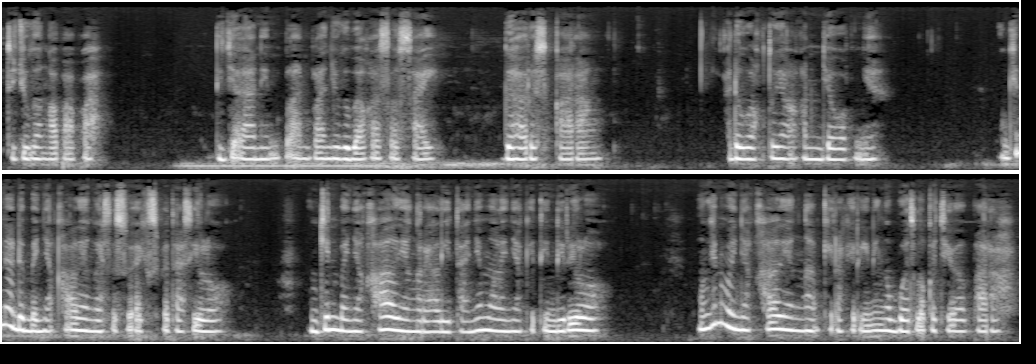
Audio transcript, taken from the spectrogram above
itu juga nggak apa-apa. Dijalanin pelan-pelan juga bakal selesai. Gak harus sekarang. Ada waktu yang akan menjawabnya. Mungkin ada banyak hal yang gak sesuai ekspektasi lo. Mungkin banyak hal yang realitanya malah nyakitin diri lo. Mungkin banyak hal yang akhir-akhir ini ngebuat lo kecewa parah.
